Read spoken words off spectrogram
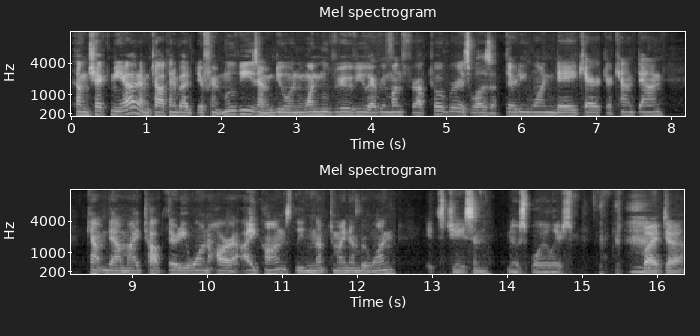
Come check me out. I'm talking about different movies. I'm doing one movie review every month for October, as well as a 31 day character countdown, counting down my top 31 horror icons leading up to my number one. It's Jason. No spoilers. but uh,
